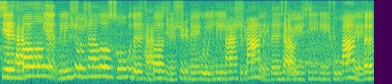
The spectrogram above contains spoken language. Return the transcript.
企业财报方面，零售商 l o s 公布的财报显示，每股盈利八十八美分，较预期低出八美分，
